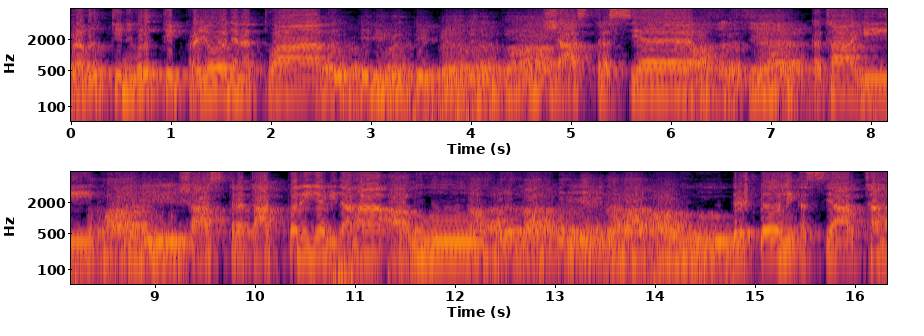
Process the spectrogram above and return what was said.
प्रवृत्तिनिवृत्तिप्रयोजनत्वात् शास्त्रस्य तथा हि शास्त्रतात्पर्यविदः आहुः दृष्टो हि तस्यार्थः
